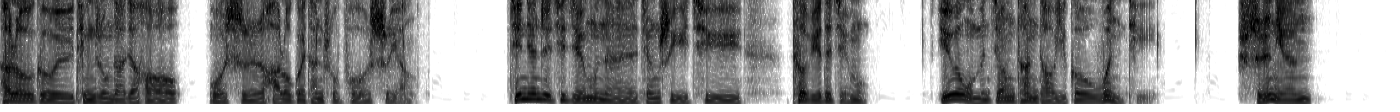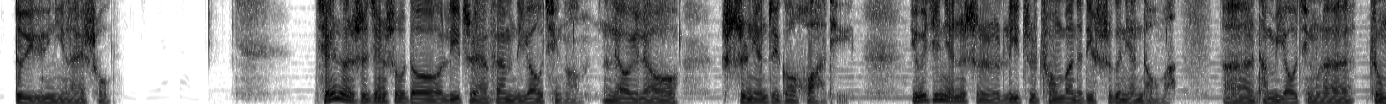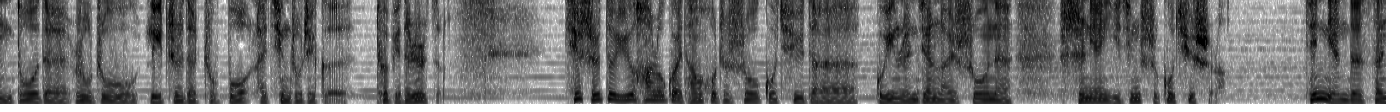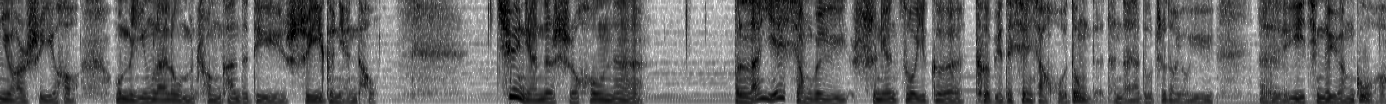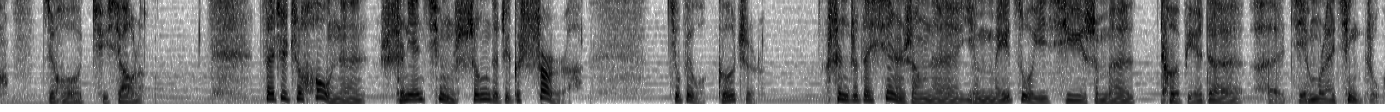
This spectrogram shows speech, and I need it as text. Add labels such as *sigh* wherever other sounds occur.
Hello，各位听众，大家好，我是哈喽怪谈主播石阳。今天这期节目呢，将是一期特别的节目，因为我们将探讨一个问题：十年对于你来说。前一段时间受到荔枝 FM 的邀请啊，聊一聊十年这个话题。因为今年呢是荔枝创办的第十个年头嘛，呃，他们邀请了众多的入驻荔枝的主播来庆祝这个特别的日子。其实对于《哈喽怪谈》或者说过去的《鬼影人间》来说呢，十年已经是过去式了。今年的三月二十一号，我们迎来了我们创刊的第十一个年头。去年的时候呢。本来也想为十年做一个特别的线下活动的，但大家都知道，由于呃疫情的缘故啊，最后取消了。在这之后呢，十年庆生的这个事儿啊，就被我搁置了，甚至在线上呢也没做一期什么特别的呃节目来庆祝。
